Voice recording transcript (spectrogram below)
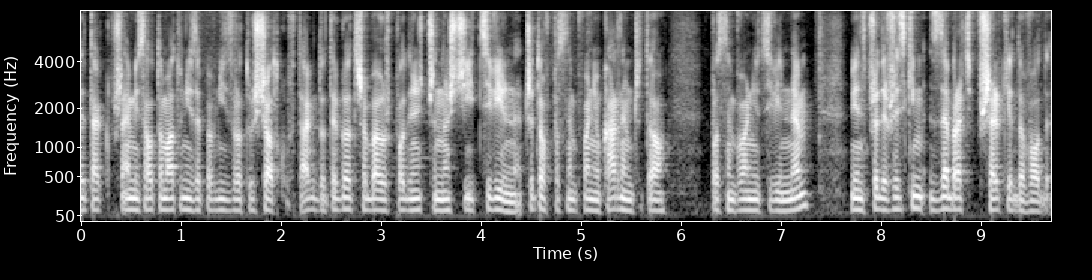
e, tak przynajmniej z automatu, nie zapewni zwrotu środków. Tak? Do tego trzeba już podjąć czynności cywilne, czy to w postępowaniu karnym, czy to postępowaniu cywilnym, więc przede wszystkim zebrać wszelkie dowody.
